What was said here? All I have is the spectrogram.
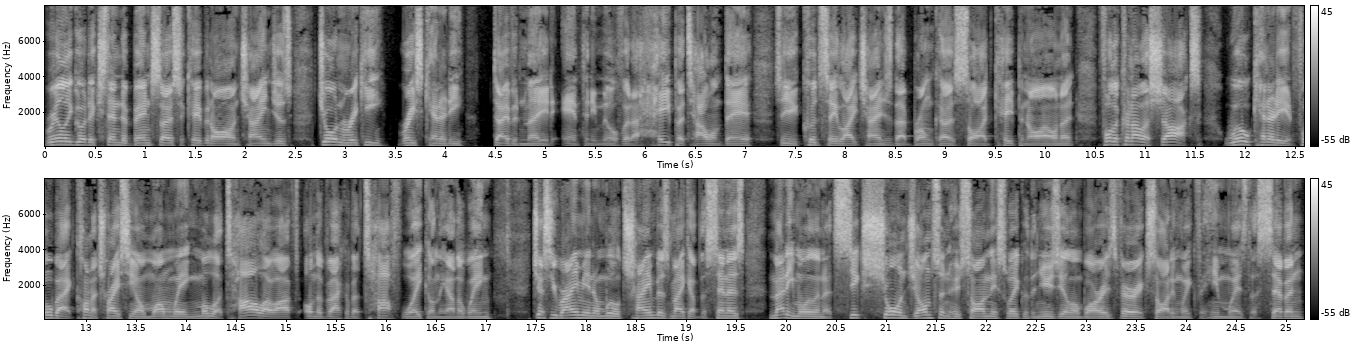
Really good extended bench though, so keep an eye on changes. Jordan Riki, Rhys Kennedy, David Mead, Anthony Milford, a heap of talent there. So you could see late changes of that Broncos side. Keep an eye on it. For the Cronulla Sharks, Will Kennedy at fullback, Connor Tracey on one wing, Mulitalo on the back of a tough week on the other wing. Jesse Ramien and Will Chambers make up the centres. Matty Moylan at six. Shaun Johnson, who signed this week with the New Zealand Warriors, very exciting week for him, wears the seven.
